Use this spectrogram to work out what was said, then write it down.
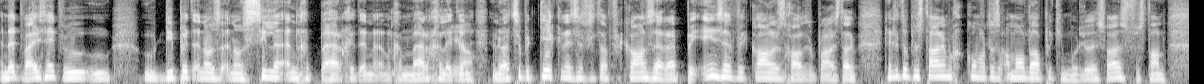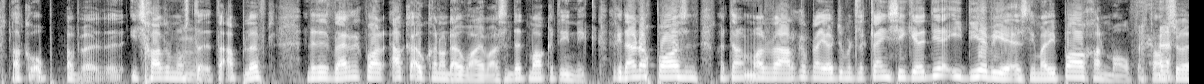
En dit wys net hoe hoe hoe diep dit in ons in ons siele ingeberg het en ingemergel het ja. en en wat se betekenis het Suid-Afrikaanse rugby en Suid-Afrikaners gehad op daai stadium. Dit het op 'n stadium gekom wat ons almal dalk bietjie moedeloos was, verstaan, dalk op, op, uh, iets gehad om ons hmm. te, te uplift en dit is werklik waar elke ou kan onthou waar hy was en dit maak dit uniek. Ek het nou nog paas en wat dan maar werklik na jou toe met 'n klein seentjie. Hulle het nie 'n idee wie hy is nie, maar die pa gaan mal, verstaan so.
